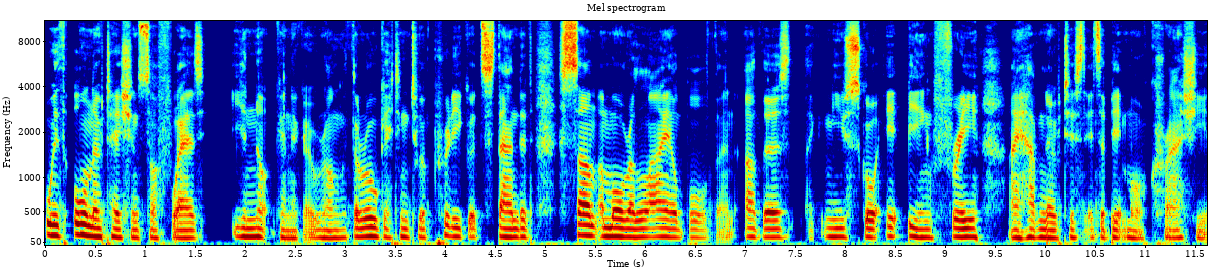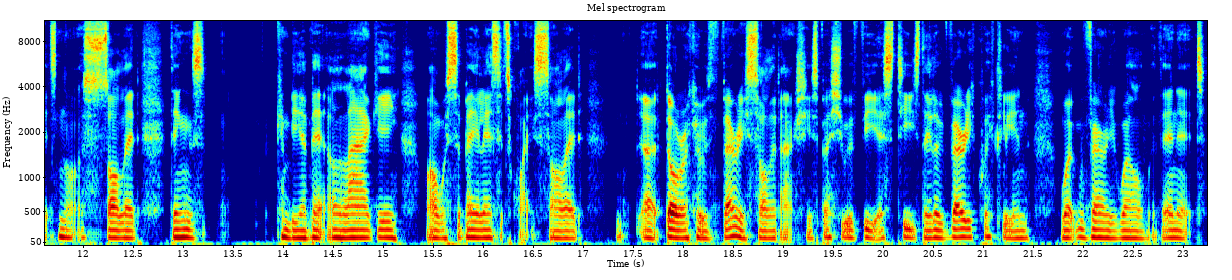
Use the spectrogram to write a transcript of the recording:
with all notation softwares, you're not going to go wrong. They're all getting to a pretty good standard. Some are more reliable than others, like MuseScore, it being free. I have noticed it's a bit more crashy. It's not as solid. Things can be a bit laggy, while with Sibelius, it's quite solid. Uh, Dorico is very solid, actually, especially with VSTs. They load very quickly and work very well within it.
